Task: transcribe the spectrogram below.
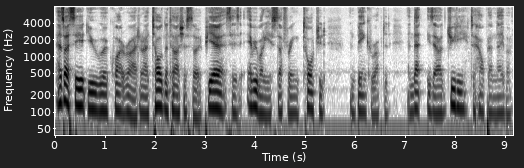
As I see it, you were quite right, and I told Natasha so. Pierre says everybody is suffering, tortured, and being corrupted, and that is our duty to help our neighbour.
